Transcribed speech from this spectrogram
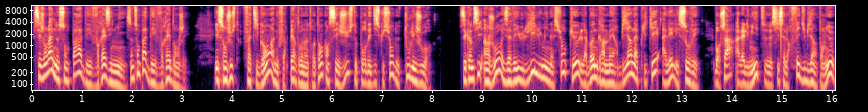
ces gens-là ne sont pas des vrais ennemis, ce ne sont pas des vrais dangers. Ils sont juste fatigants à nous faire perdre notre temps quand c'est juste pour des discussions de tous les jours. C'est comme si un jour ils avaient eu l'illumination que la bonne grammaire bien appliquée allait les sauver. Bon ça, à la limite, euh, si ça leur fait du bien, tant mieux,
